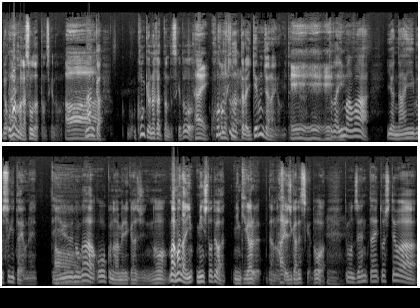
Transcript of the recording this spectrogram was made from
でオバマがそうだったんですけど、はい、なんか根拠なかったんですけど、はい、この人だったらいけるんじゃないのみたいな、えーえー、ただ今はいやナイーブすぎたよねっっていうのが多くのアメリカ人の、まあ、まだ民主党では人気があるあの政治家ですけど、はいうん、でも全体としては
